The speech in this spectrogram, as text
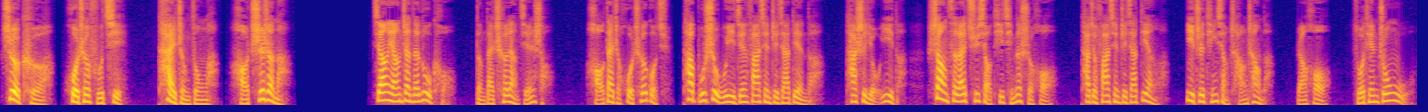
这可货车服气，太正宗了，好吃着呢。江阳站在路口等待车辆减少，好带着货车过去。他不是无意间发现这家店的，他是有意的。上次来取小提琴的时候，他就发现这家店了，一直挺想尝尝的。然后昨天中午，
